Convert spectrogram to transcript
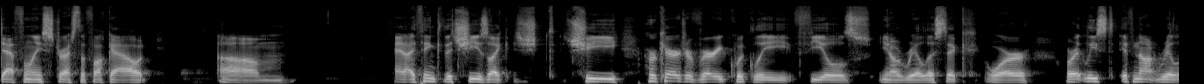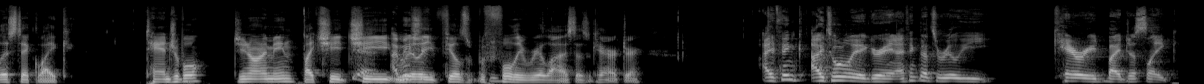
definitely stress the fuck out. Um, and I think that she's like she her character very quickly feels you know realistic or or at least if not realistic like tangible. Do you know what I mean? Like she Yeah. she I mean, really she- Mm-hmm. feels fully realized as a character. I think I totally agree, and I think that's really carried by just like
